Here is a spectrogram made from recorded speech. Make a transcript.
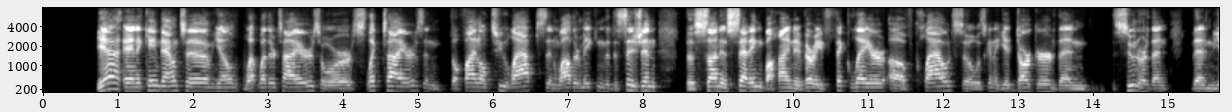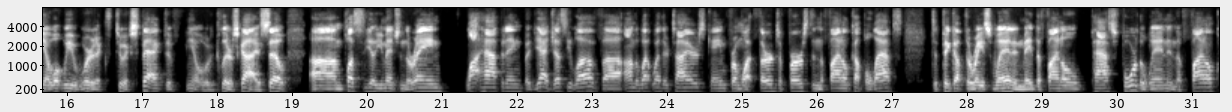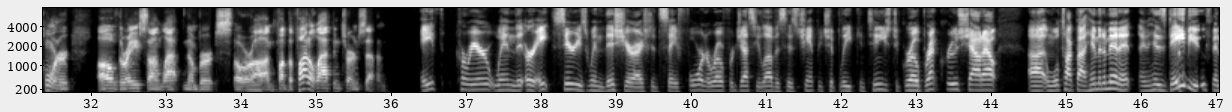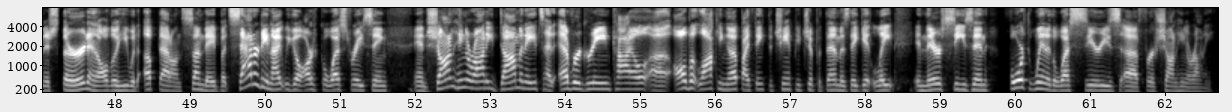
Yeah, and it came down to, you know, wet weather tires or slick tires and the final two laps. And while they're making the decision, the sun is setting behind a very thick layer of clouds. So it was going to get darker than sooner than than you know what we were to expect if you know clear skies. So um, plus you know you mentioned the rain, a lot happening, but yeah, Jesse Love uh, on the wet weather tires came from what third to first in the final couple laps to pick up the race win and made the final pass for the win in the final corner of the race on lap number or uh, on the final lap in turn seven. Eighth career win or eighth series win this year, I should say, four in a row for Jesse Love as his championship lead continues to grow. Brent Crews, shout out. Uh, and we'll talk about him in a minute. And his debut finished third, and although he would up that on Sunday, but Saturday night we go ARCA West Racing, and Sean Hingorani dominates at Evergreen. Kyle, uh, all but locking up, I think, the championship with them as they get late in their season. Fourth win of the West Series uh, for Sean Hingorani.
